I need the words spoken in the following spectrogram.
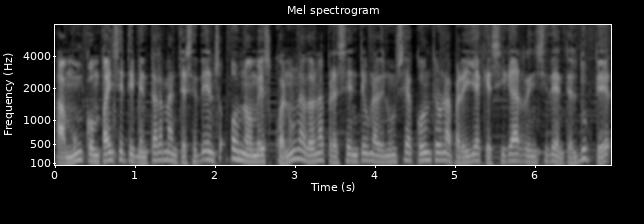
amb un company sentimental amb antecedents o només quan una dona presente una denúncia contra una parella que siga reincident. El dubte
